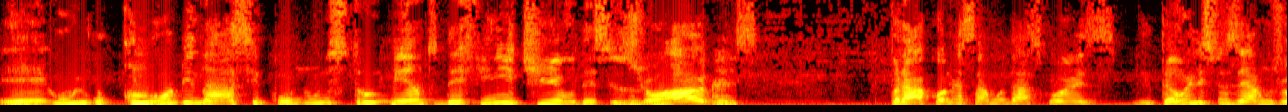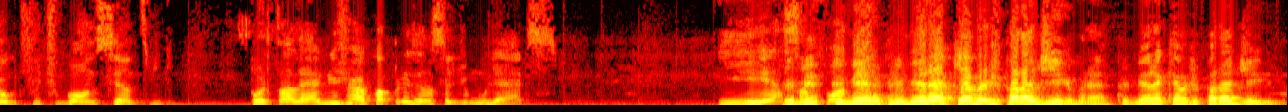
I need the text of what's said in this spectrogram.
E o, o, clube nasce como um instrumento definitivo desses jovens para começar a mudar as coisas. Então eles fizeram um jogo de futebol no centro Porto Alegre já com a presença de mulheres. E essa primeira, foto... primeira, primeira quebra de paradigma, né? Primeira quebra de paradigma.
